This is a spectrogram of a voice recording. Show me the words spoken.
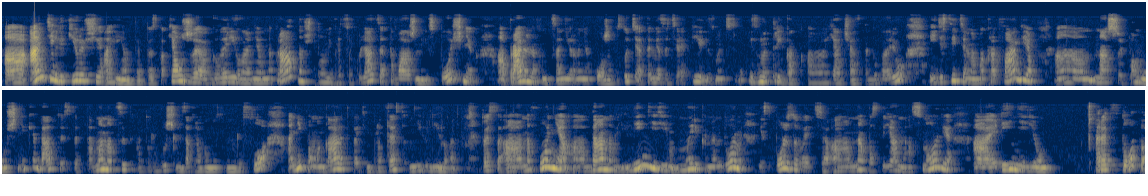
А антигликирующие агенты. То есть, как я уже говорила неоднократно, что микроциркуляция – это важный источник а, правильного функционирования кожи. По сути, это мезотерапия изнутри, изнутри как я часто говорю. И действительно, макрофаги – наши помощники, да, то есть это моноциты, которые вышли за кровоносное русло, они помогают в этим процессах нивелировать. То есть на фоне данной линии мы рекомендуем использовать а, на постоянной основе а, линию Red Stop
